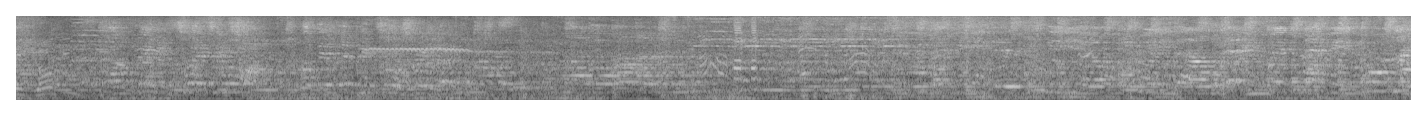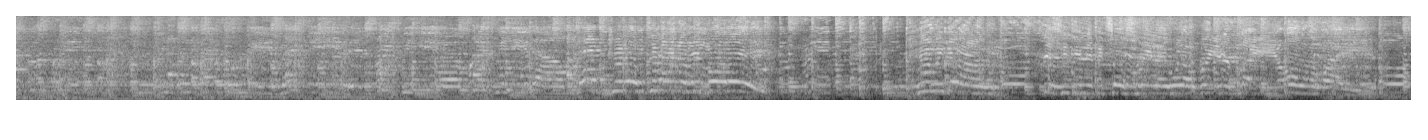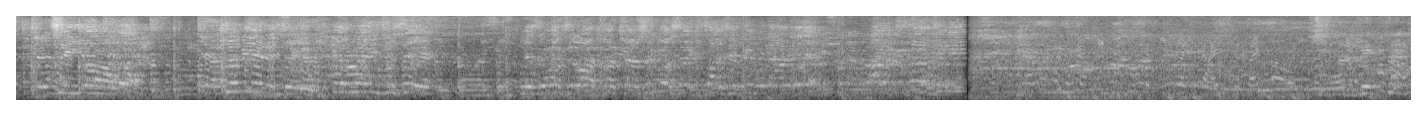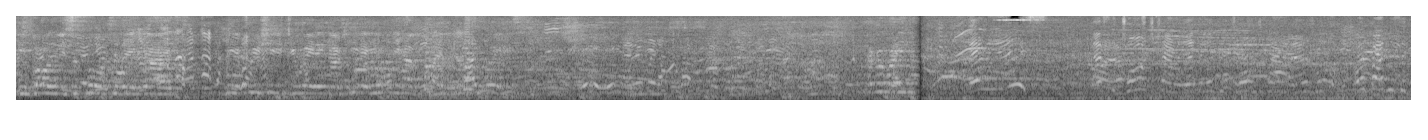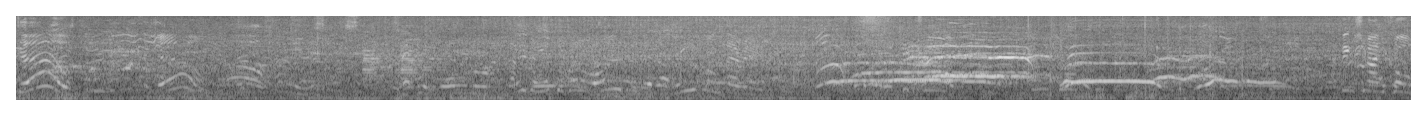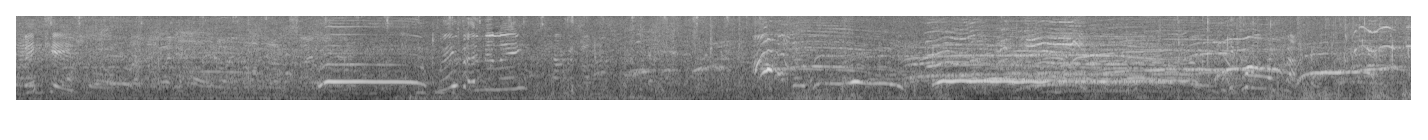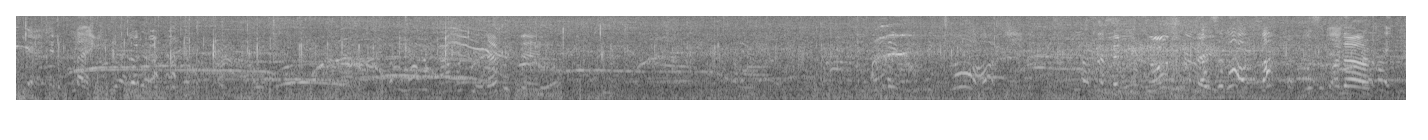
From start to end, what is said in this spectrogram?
Toss community. Get ready to see it. It's a once in a lifetime chance. We've got some exciting people down here. Big thank you for all your support today, guys. We appreciate you waiting out here. You only have five minutes I think she might be called Vicky. That's a big torch, isn't it? That's a lot of it? I know.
